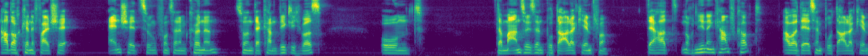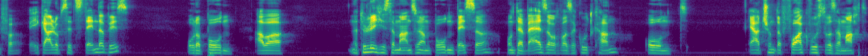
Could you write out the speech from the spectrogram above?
hat auch keine falsche Einschätzung von seinem Können, sondern der kann wirklich was. Und der Manso ist ein brutaler Kämpfer. Der hat noch nie einen Kampf gehabt, aber der ist ein brutaler Kämpfer. Egal, ob es jetzt Stand-up ist oder Boden. Aber natürlich ist der Manso am Boden besser und er weiß auch, was er gut kann. Und er hat schon davor gewusst, was er macht.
